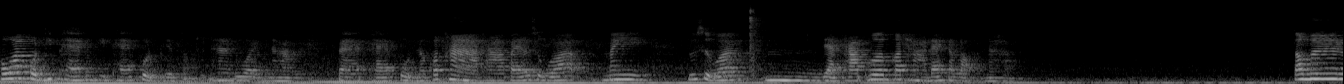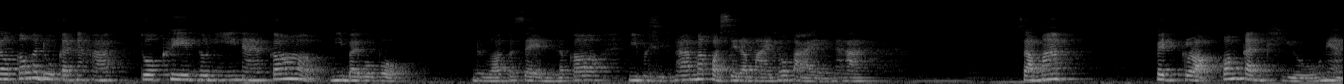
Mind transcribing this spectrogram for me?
เพราะว่าคนที่แพ้บางทีแพ้ฝุ่น PM 2.5 ด้วยนะคะแพ้แพ้ฝุ่นแล้วก็ทาทาไปแล้วรู้สึกว่าไม่รู้สึกว่าอยากทาเพิ่มก็ทาได้ตลอดนะคะ ต่อมาเราก็มาดูกันนะคะ ตัวครีมตัวนี้นะ ก็มีใบโบบก100%แล้วก็มีประสิทธิภาพมากกว่าเซรามายทั่วไปนะคะ สามารถเป็นเกราะป้องกันผิวเนี่ย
